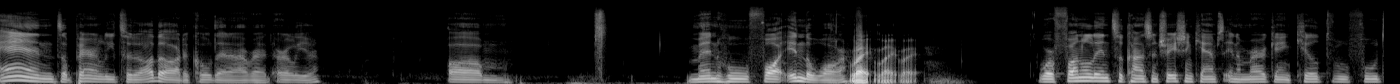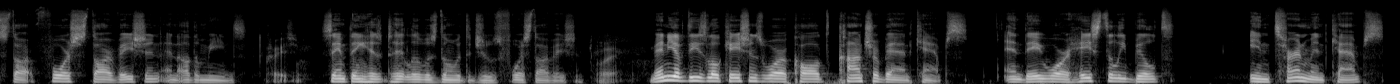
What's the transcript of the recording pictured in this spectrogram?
and apparently to the other article that I read earlier, um, men who fought in the war right, right, right. were funneled into concentration camps in America and killed through food star forced starvation and other means. Crazy. Same thing Hitler was doing with the Jews, forced starvation. Right. Many of these locations were called contraband camps, and they were hastily built internment camps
